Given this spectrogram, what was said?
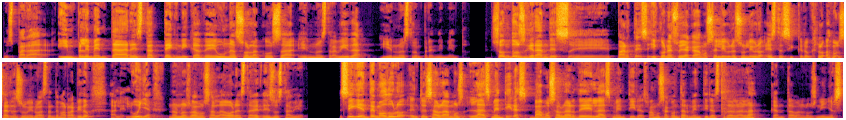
pues para implementar esta técnica de una sola cosa en nuestra vida y en nuestro emprendimiento. Son dos grandes eh, partes y con eso ya acabamos el libro. Es un libro, este sí creo que lo vamos a resumir bastante más rápido. Aleluya, no nos vamos a la hora esta vez, eso está bien. Siguiente módulo, entonces hablamos las mentiras. Vamos a hablar de las mentiras. Vamos a contar mentiras, tralala, cantaban los niños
